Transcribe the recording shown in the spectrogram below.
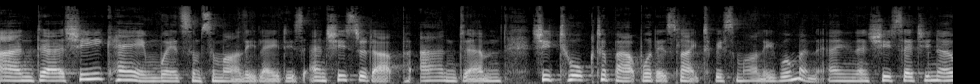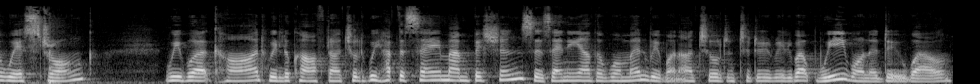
And uh, she came with some Somali ladies and she stood up and um, she talked about what it's like to be a Somali woman. And, and she said, you know, we're strong. We work hard. We look after our children. We have the same ambitions as any other woman. We want our children to do really well. We want to do well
